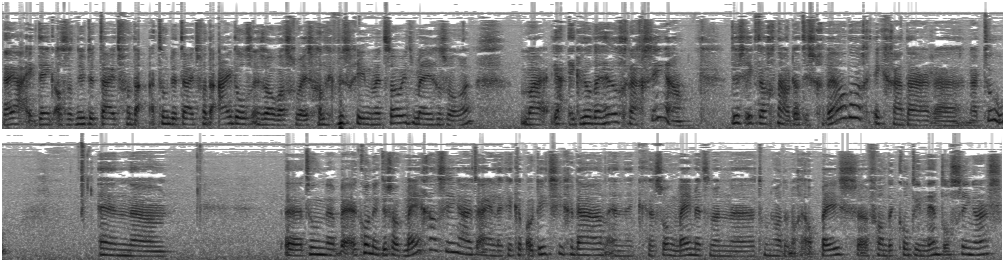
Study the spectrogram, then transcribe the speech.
Nou ja, ik denk als het nu de tijd van de, toen de tijd van de idols en zo was geweest, had ik misschien met zoiets meegezongen. Maar ja, ik wilde heel graag zingen. Dus ik dacht, nou dat is geweldig, ik ga daar uh, naartoe. En... Uh, uh, toen uh, kon ik dus ook mee gaan zingen uiteindelijk. Ik heb auditie gedaan en ik uh, zong mee met mijn, toen hadden we nog LP's van de Continental Singers.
